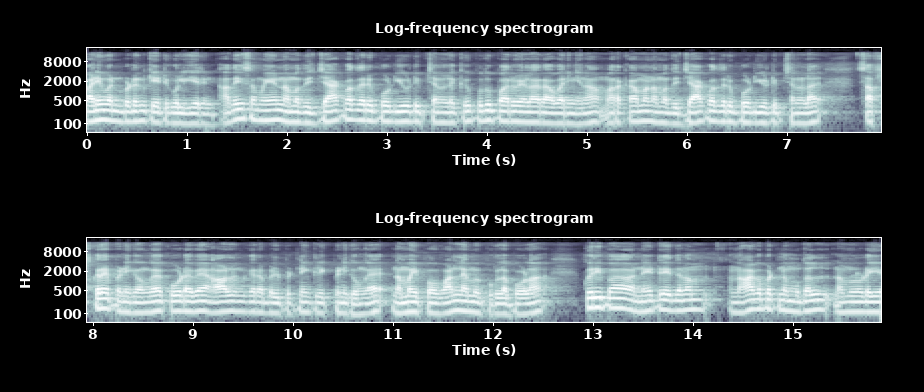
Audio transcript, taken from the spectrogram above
பணிவன்புடன் கேட்டுக்கொள்கிறேன். அதே சமயம் நமது ஜாக்வதர் ரிப்போர்ட் யூடியூப் சேனலுக்கு புது பார்வையாளராக வரீங்கன்னா மறக்காமல் நமது ஜாக்வதர் ரிப்போர்ட் யூடியூப் சேனலை சப்ஸ்கிரைப் பண்ணிக்கோங்க. கூடவே ஆளுங்கிற பெல் பட்டனையும் கிளிக் பண்ணிக்கோங்க. நம்ம இப்போ வானிலை அமைப்புக்குள்ளே போகலாம் குறிப்பாக நேற்றைய தினம் நாகப்பட்டினம் முதல் நம்மளுடைய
